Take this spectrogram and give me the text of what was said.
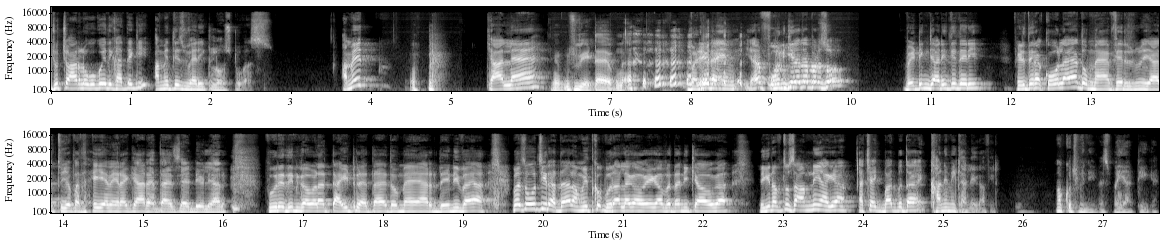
जो चार लोगों को ये दिखाते हैं कि Amit is very close to us Amit! क्या ले बेटा है अपना। बड़े टाइम यार फ़ोन किया था परसों? वेटिंग जा रही थी तेरी। फिर तेरा कॉल आया तो मैं फिर यार तुझे पता ही है मेरा क्या रहता है शेड्यूल यार। पूरे दिन का बड़ा टाइट रहता है तो मैं यार दे नहीं पाया। मैं सोच ही रहा था, यार अमित को बुरा लगा होएगा, पता नहीं क्या होगा। लेकिन अब तो सामने ही आ गया। अच्छा एक बात बता खाने में क्या लेगा फिर? मैं कुछ भी नहीं, बस भैया, ठीक है।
